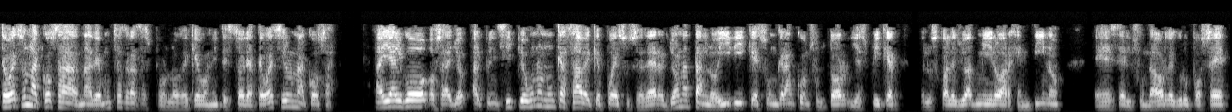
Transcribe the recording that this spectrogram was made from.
te voy a decir una cosa, Nadia, muchas gracias por lo de qué bonita historia. Te voy a decir una cosa. Hay algo, o sea, yo al principio uno nunca sabe qué puede suceder. Jonathan Loidi, que es un gran consultor y speaker, de los cuales yo admiro, argentino, es el fundador del Grupo C.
